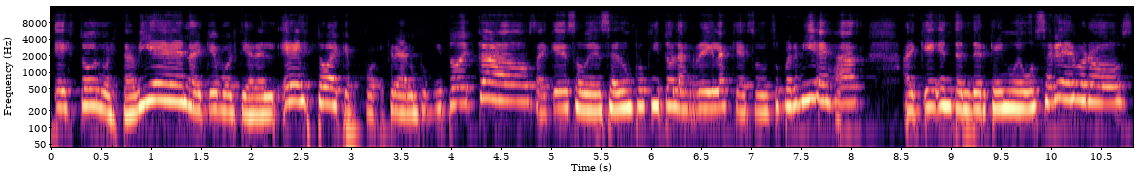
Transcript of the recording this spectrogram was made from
esto no está bien, hay que voltear el esto, hay que crear un poquito de caos, hay que desobedecer un poquito las reglas que son súper viejas, hay que entender que hay nuevos cerebros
